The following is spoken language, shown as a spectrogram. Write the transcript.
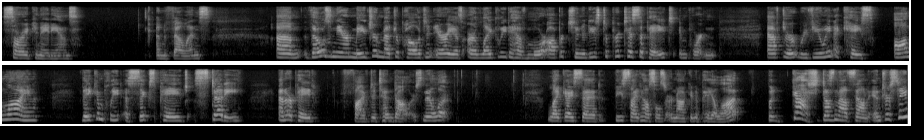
Sorry, Canadians and felons. Um, those near major metropolitan areas are likely to have more opportunities to participate, important, after reviewing a case online they complete a six-page study and are paid five to ten dollars. Now look, like I said, these side hustles are not going to pay a lot, but gosh, doesn't that sound interesting?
